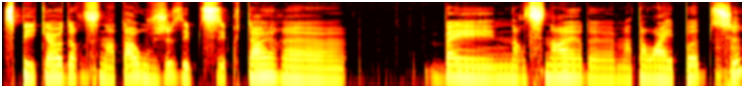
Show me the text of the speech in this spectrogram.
speaker d'ordinateur ou juste des petits écouteurs euh, ben ordinaires de, mettons, iPod, tout ça.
